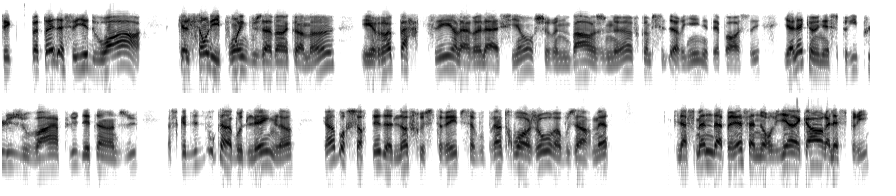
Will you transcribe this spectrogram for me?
c'est peut-être essayer de voir quels sont les points que vous avez en commun et repartir la relation sur une base neuve, comme si de rien n'était passé. Il y allait qu'un esprit plus ouvert, plus détendu. Parce que dites-vous qu'en bout de ligne, là, quand vous ressortez de là frustré, puis ça vous prend trois jours à vous en remettre, puis la semaine d'après, ça nous revient encore à l'esprit.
